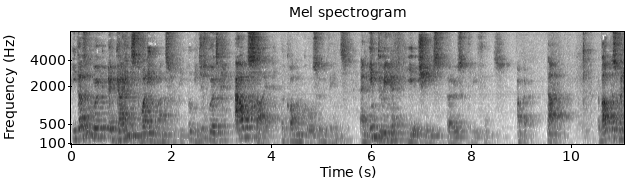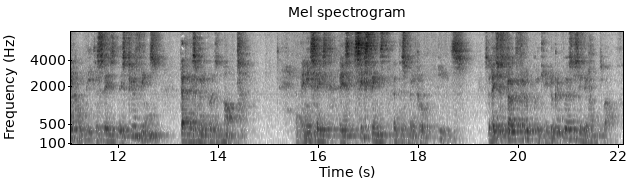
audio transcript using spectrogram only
He doesn't work against what he wants for people, he just works outside the common course of events. And in doing it, he achieves those three things. Okay. Now, about this miracle, Peter says there's two things that this miracle is not. And then he says there's six things that this miracle is. So let's just go through it quickly. Look at verses 11 and 12.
